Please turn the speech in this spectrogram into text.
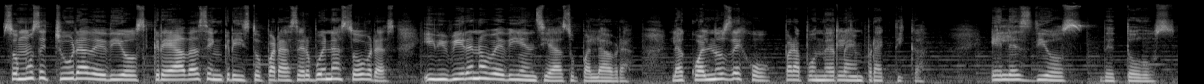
somos hechura de Dios creadas en Cristo para hacer buenas obras y vivir en obediencia a su palabra, la cual nos dejó para ponerla en práctica. Él es Dios de todos.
